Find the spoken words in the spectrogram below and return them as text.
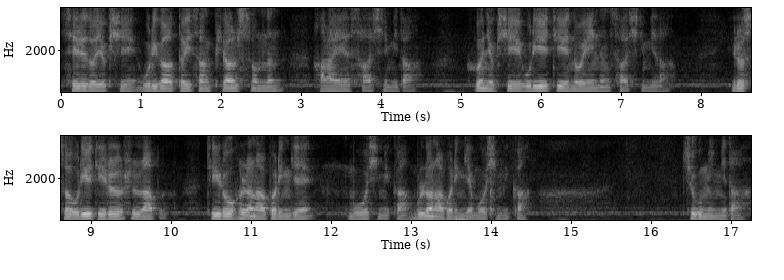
세례도 역시 우리가 더 이상 피할 수 없는 하나의 사실입니다. 그건 역시 우리의 뒤에 놓여 있는 사실입니다. 이로써 우리의 뒤를 흘러, 뒤로 흘러나 버린 게 무엇입니까? 물러나 버린 게 무엇입니까? 죽음입니다.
